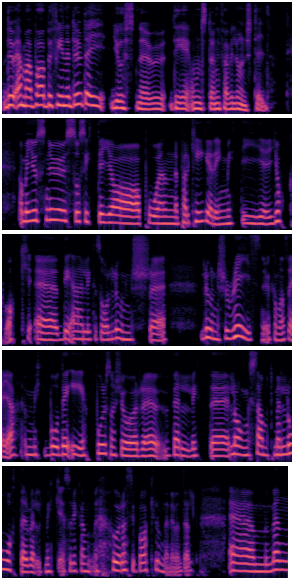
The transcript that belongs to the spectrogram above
Du Emma, var befinner du dig just nu? Det är onsdag ungefär vid lunchtid. Ja, men just nu så sitter jag på en parkering mitt i Jokkmokk. Eh, det är lite så lunch eh, lunchrace nu kan man säga. både epor som kör eh, väldigt långsamt men låter väldigt mycket så det kan höras i bakgrunden eventuellt. Ehm, men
